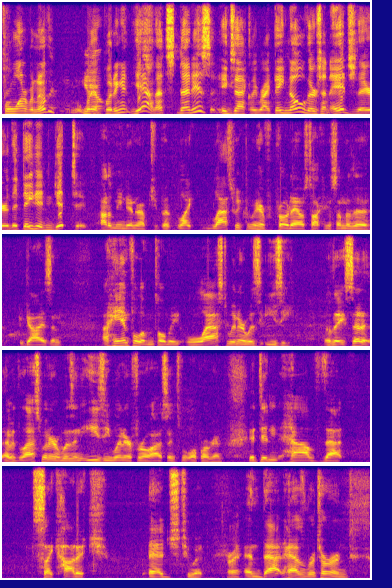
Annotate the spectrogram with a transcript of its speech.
For one of another way know- of putting it, yeah, that's that is exactly right. They know there's an edge there that they didn't get to. I don't mean to interrupt you, but like last week when we were here for Pro Day, I was talking to some of the guys, and a handful of them told me last winter was easy. They said it. I mean, last winter was an easy winter for Ohio State's football program. It didn't have that psychotic edge to it. Right. And that has returned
